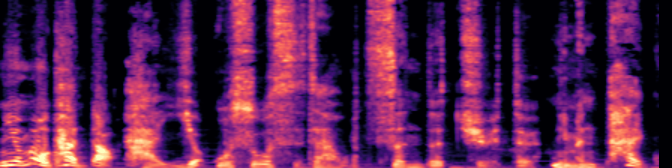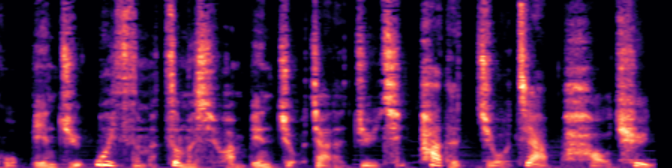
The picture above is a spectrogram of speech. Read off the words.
你有没有看到？还有，我说实在，我真的觉得你们泰国编剧为什么这么喜欢编酒驾的剧情？帕特酒驾跑去。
